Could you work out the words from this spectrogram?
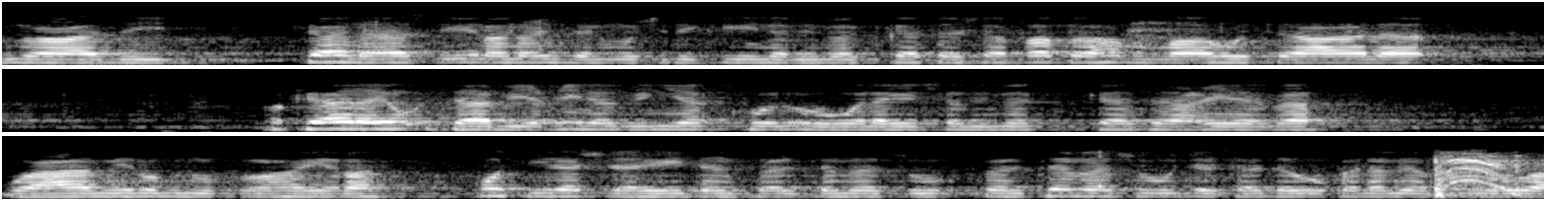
بن عدي كان أسيرا عند المشركين بمكة شرفها الله تعالى. وكان يؤتى بعنب يأكله وليس بمكة عنبة. وعامر بن فهيرة قتل شهيدا فالتمسوا, فالتمسوا جسده فلم يقدروا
